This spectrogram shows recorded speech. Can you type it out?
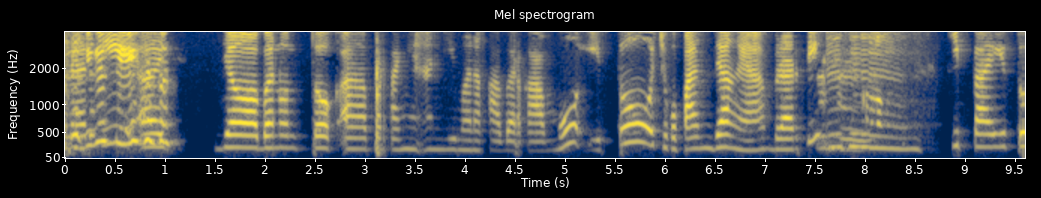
Iya juga Berarti sih. eh, jawaban untuk eh, pertanyaan gimana kabar kamu itu cukup panjang ya. Berarti Mhm. kita itu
